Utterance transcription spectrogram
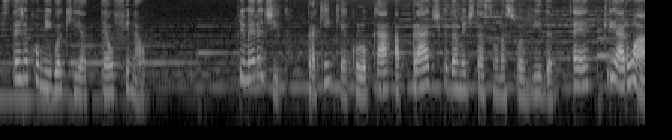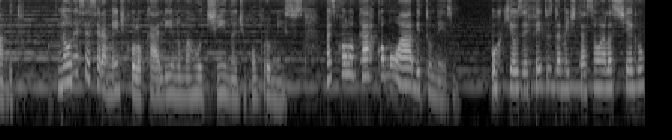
esteja comigo aqui até o final. Primeira dica para quem quer colocar a prática da meditação na sua vida é criar um hábito. Não necessariamente colocar ali numa rotina de compromissos, mas colocar como hábito mesmo, porque os efeitos da meditação elas chegam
